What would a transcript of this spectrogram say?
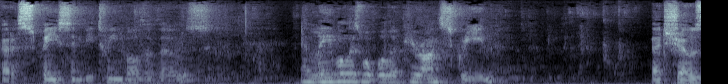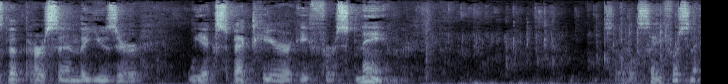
Got a space in between both of those. And label is what will appear on screen that shows the person, the user, we expect here a first name. So we'll say first name.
